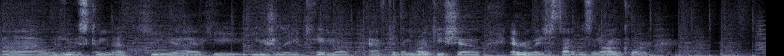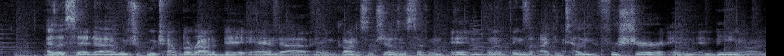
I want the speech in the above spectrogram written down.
Uh, when he was coming up, he uh, he usually came up after the monkey show. Everybody just thought it was an encore. As I said, uh, we've, we traveled around a bit and, uh, and gone to some shows and stuff. And, and one of the things that I can tell you for sure, and, and being on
